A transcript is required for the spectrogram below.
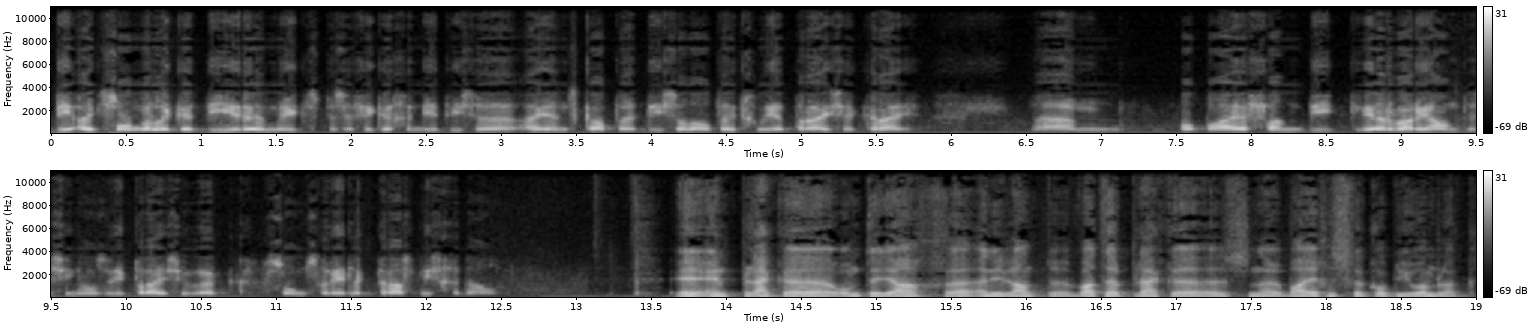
Die uitsonderlike diere met spesifieke genetiese eienskappe, die sal altyd goeie pryse kry. Um op baie van die kleurvariante sien ons die pryse ook soms redelik drasties gedaal. En en plekke om te jag uh, in die land, watter plekke is nou baie geskik op die oomblik?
